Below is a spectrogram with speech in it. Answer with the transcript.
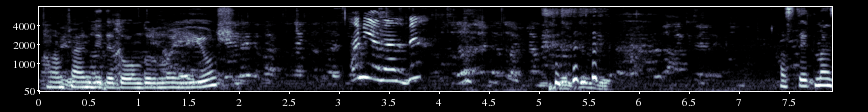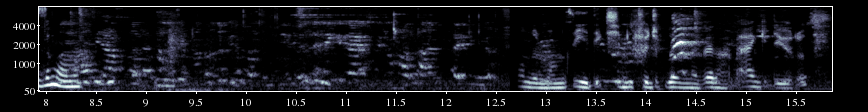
Hanımefendi de dondurma yiyor. Hani yemezdi? Hasta etmez değil mi onu? Dondurmamızı yedik. Şimdi çocuklarımla beraber gidiyoruz.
